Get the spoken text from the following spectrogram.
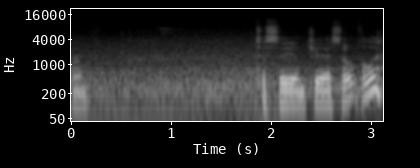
For them to see and chase hopefully.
